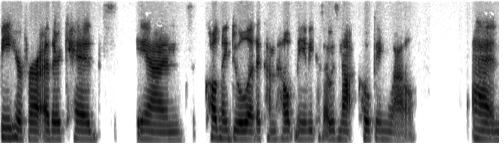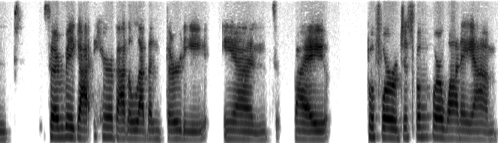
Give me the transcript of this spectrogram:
be here for our other kids and called my doula to come help me because I was not coping well. And so everybody got here about 11:30 and by before just before 1 a.m.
